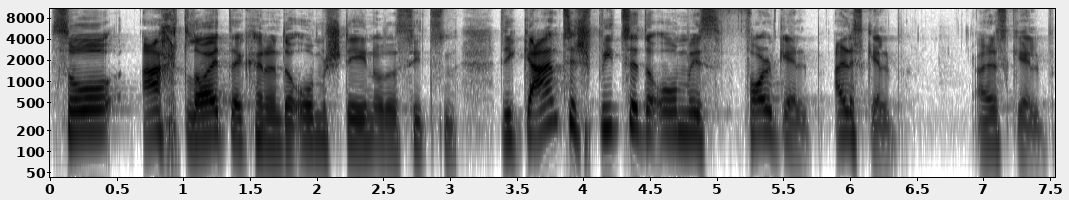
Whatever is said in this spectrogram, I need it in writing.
so acht Leute können da oben stehen oder sitzen. Die ganze Spitze da oben ist voll gelb. Alles gelb. Alles gelb.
